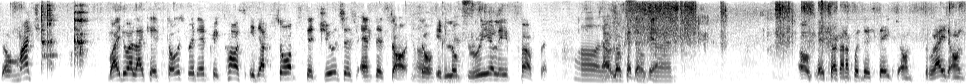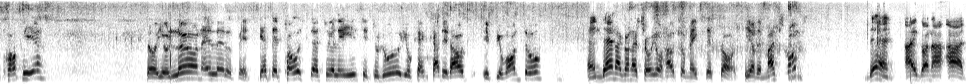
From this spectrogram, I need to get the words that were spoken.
so much. Why do I like a toast with it? Because it absorbs the juices and the salt. Oh, so it looks really perfect. Oh, Now that look at so that here. good. Okay, so I'm gonna put the steaks on right on top here. So you learn a little bit. Get the toast, that's really easy to do. You can cut it out if you want to. And then I'm gonna show you how to make the sauce. Here the mushrooms. Then I'm gonna add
